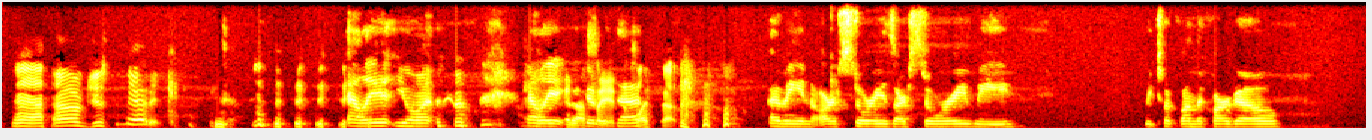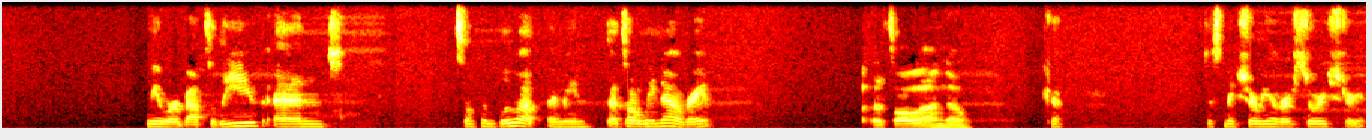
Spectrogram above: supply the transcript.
I'm just a medic. Elliot, you want Elliot? And You I good say with it that? like that. I mean, our story is our story. We we took on the cargo. We were about to leave, and something blew up. I mean, that's all we know, right? That's all I know. Just make sure we have our story straight.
